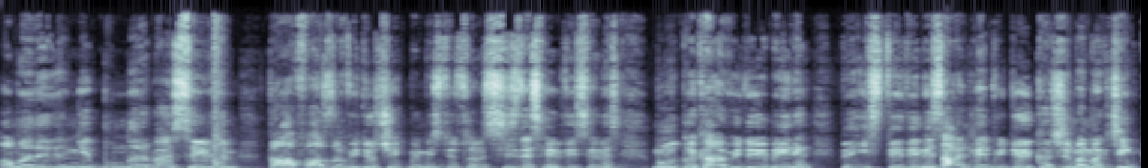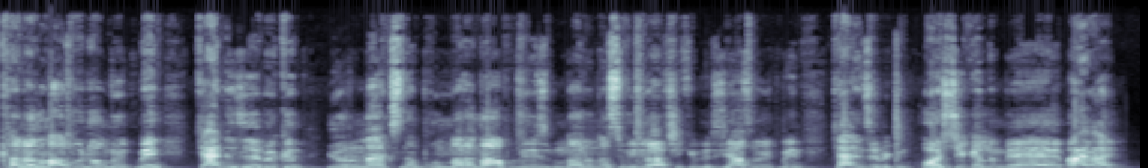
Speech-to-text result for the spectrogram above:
Ama dediğim gibi bunları ben sevdim. Daha fazla video çekmemi istiyorsanız siz de sevdiyseniz mutlaka videoyu beğenin ve istediğiniz halde videoyu kaçırmamak için kanalıma abone olmayı unutmayın. Kendinize bakın. Yorumlar kısmına bunlara ne yapabiliriz, bunlarla nasıl videolar çekebiliriz yazmayı unutmayın. Kendinize bakın. Hoşçakalın ve bay bay.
